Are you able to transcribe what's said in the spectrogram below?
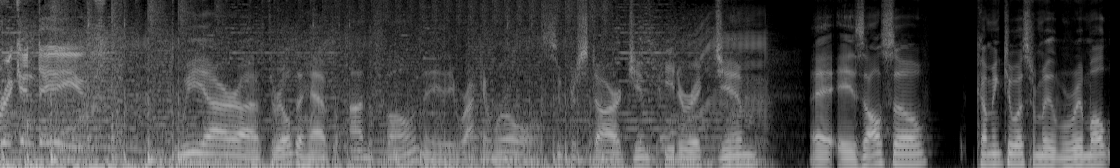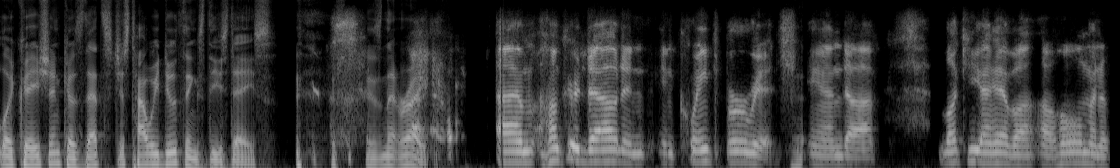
Rick and Dave. We are uh, thrilled to have on the phone the rock and roll superstar Jim Peterik. Jim uh, is also coming to us from a remote location because that's just how we do things these days. Isn't that right? I'm hunkered down in, in quaint Burr Ridge, and uh, lucky I have a, a home and a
